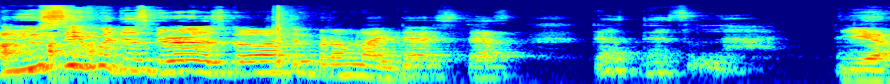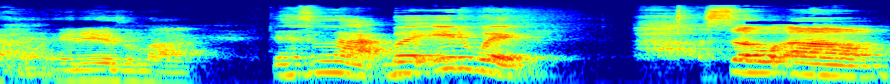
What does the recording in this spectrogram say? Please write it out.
Do you see what this girl is going through? But I'm like, that's that's that's that's a lot. Yeah, it is a lot. That's a lot. But anyway, so um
